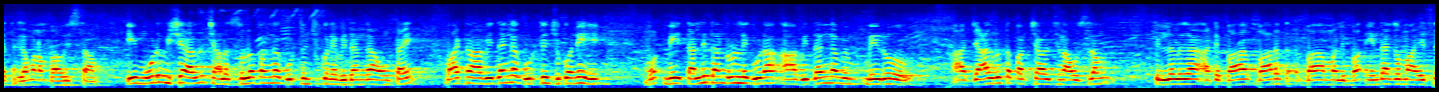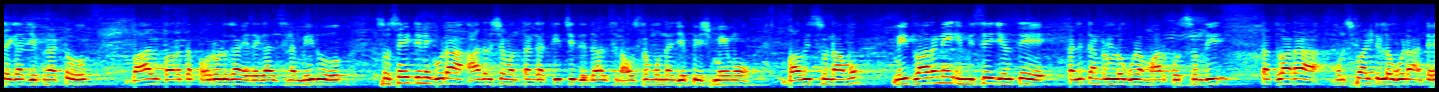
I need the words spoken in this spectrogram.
చెత్తగా మనం భావిస్తాం ఈ మూడు విషయాలు చాలా సులభంగా గుర్తుంచుకునే విధంగా ఉంటాయి. వాటిని ఆ విధంగా గుర్తుంచుకొని మీ తల్లిదండ్రుల్ని కూడా ఆ విధంగా మీరు ఆ జాగ్రత్త పరచాల్సిన అవసరం. పిల్లలుగా అంటే బా భారత బా మళ్ళీ బా ఇందాక మా ఎస్ఐ గారు చెప్పినట్టు భావి భారత పౌరులుగా ఎదగాల్సిన మీరు సొసైటీని కూడా ఆదర్శవంతంగా తీర్చిదిద్దాల్సిన అవసరం ఉందని చెప్పేసి మేము భావిస్తున్నాము. మీ ద్వారానే ఈ మెసేజ్ వెళ్తే తల్లిదండ్రుల్లో కూడా మార్పు వస్తుంది. తద్వారా మున్సిపాలిటీలో కూడా అంటే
